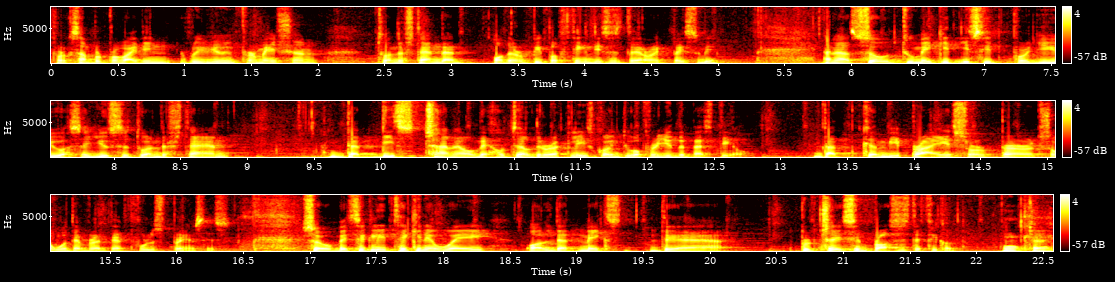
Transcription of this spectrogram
For example, providing review information to understand that other people think this is the right place to be. And also to make it easy for you as a user to understand that this channel, the hotel directly, is going to offer you the best deal. That can be price or perks or whatever the full experience is. So basically taking away all that makes the purchasing process difficult. Okay.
